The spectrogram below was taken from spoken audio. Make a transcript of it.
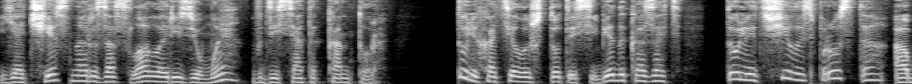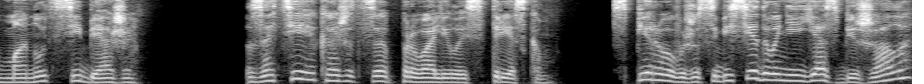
я честно разослала резюме в десяток контор. То ли хотела что-то себе доказать, то ли тщилась просто обмануть себя же. Затея, кажется, провалилась с треском. С первого же собеседования я сбежала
